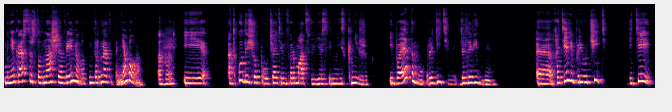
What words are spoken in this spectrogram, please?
мне кажется, что в наше время вот интернета-то не было. Ага. И откуда еще получать информацию, если не из книжек? И поэтому родители, дальновидные, э, хотели приучить детей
